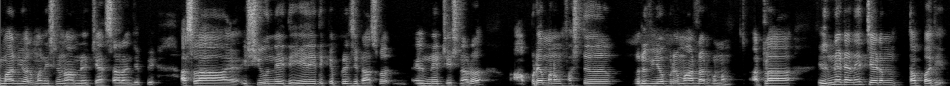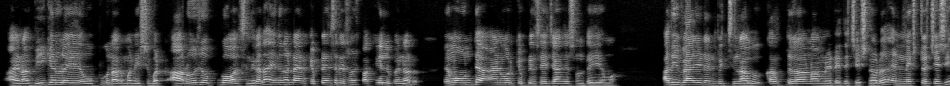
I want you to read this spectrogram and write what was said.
ఇమాన్యుయల్ మనీష్ని నామినేట్ చేస్తారని చెప్పి. అసలు ఆ ఇష్యూ ఉంది అయితే ఏదైతే కెప్టెన్సీ టాస్క్లో ఎలిమినేట్ చేసినారో అప్పుడే మనం ఫస్ట్ రివ్యూ అప్పుడే మాట్లాడుకున్నాం. అట్లా ఎలిమినేట్ అనేది చేయడం తప్పది. ఆయన వీకెండ్లో ఒప్పుకున్నారు మనీష్ బట్ ఆ రోజు ఒప్పుకోవాల్సింది కదా. ఎందుకంటే ఆయన కెప్టెన్సీ రేస్ నుంచి పక్కకి వెళ్ళిపోయినారు ఏమో ఉంటే ఆయన కూడా కెప్టెన్సీ ఛాన్సెస్ ఉంటాయి ఏమో. అది వ్యాలిడ్ అనిపించింది నాకు. కరెక్ట్గా నామినేట్ అయితే చేసినాడు. అండ్ నెక్స్ట్ వచ్చేసి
